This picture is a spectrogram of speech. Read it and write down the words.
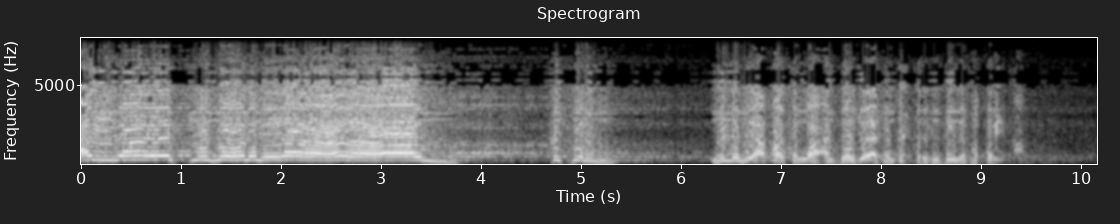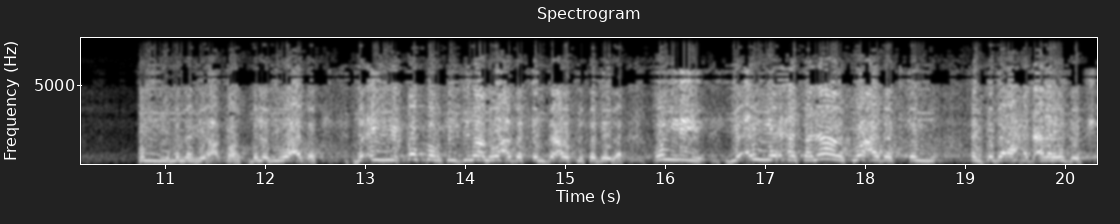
ألا يسجدوا لله. قسنا ما الذي أعطاك الله عز وجل عشان تحترق الدين بهالطريقة؟ لي ما الذي أعطاك؟ ما الذي وعدك؟ بأي قصر في الجنان وعدك إن دعوت لسبيله قل لي بأي حسنات وعدك إن اهتدى أحد على يدك؟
